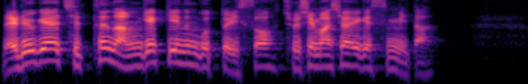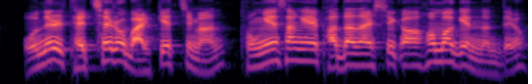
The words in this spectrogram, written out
내륙에 짙은 안개 끼는 곳도 있어 조심하셔야겠습니다. 오늘 대체로 맑겠지만 동해상의 바다 날씨가 험하겠는데요.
